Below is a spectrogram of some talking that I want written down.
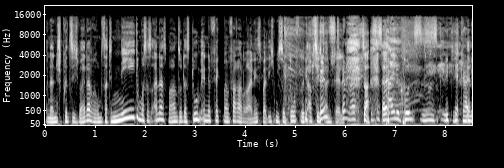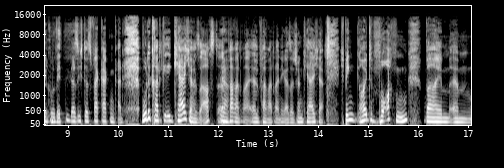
Und dann spritze ich weiter rum und sagte, nee, du musst das anders machen, so dass du im Endeffekt mein Fahrrad reinigst, weil ich mich so doof mit Absicht anstelle. So, Das ist äh, keine Kunst, das ist wirklich keine Kunst. wetten, dass ich das verkacken kann. Wo du gerade Kercher sagst, äh, Ja. Fahrradre äh, Fahrradreiniger, also schon Kercher. Ich bin heute Morgen beim ähm,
